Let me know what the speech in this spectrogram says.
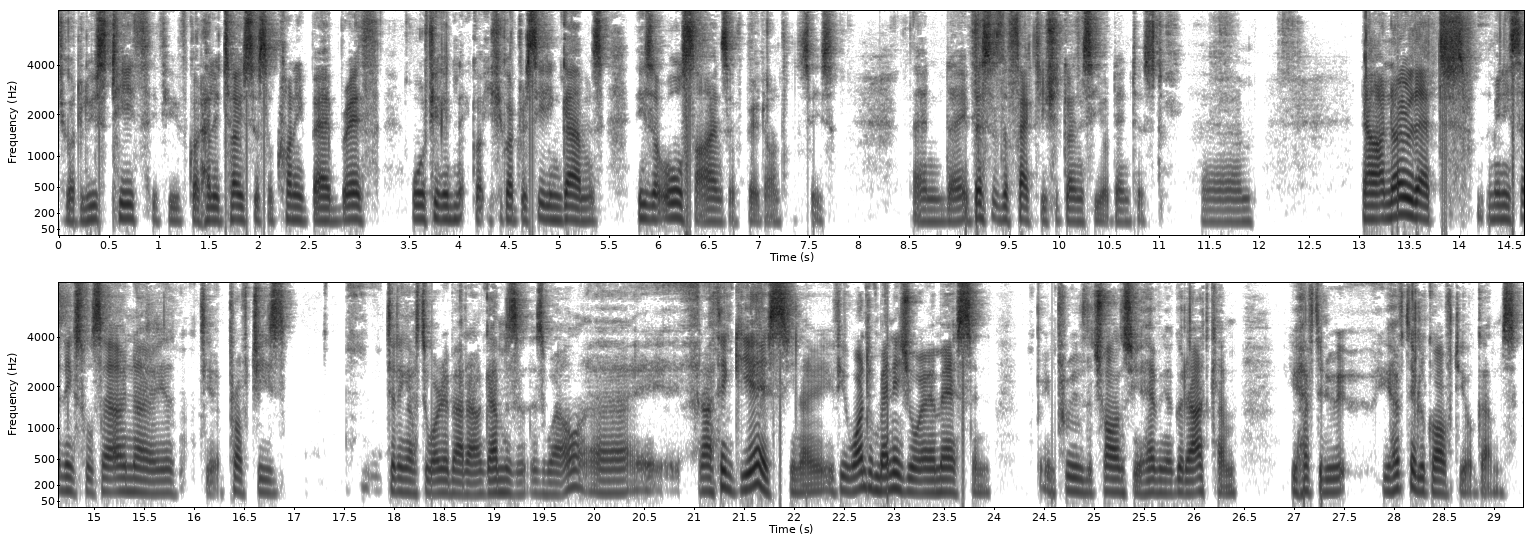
if you've got loose teeth, if you've got halitosis or chronic bad breath, or if, you have got, got receding gums, these are all signs of periodontal disease. And uh, if this is the fact, you should go and see your dentist. Um, now, I know that many cynics will say, oh no, Prof G's telling us to worry about our gums as well. Uh, and I think, yes, you know, if you want to manage your MS and improve the chance you're having a good outcome, you have to do, you have to look after your gums.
